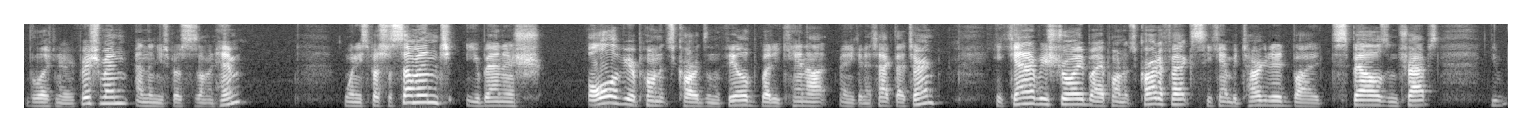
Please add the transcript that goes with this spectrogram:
the Legendary Fisherman, and then you special summon him. When he's special summoned, you banish all of your opponent's cards on the field, but he cannot make an attack that turn. He cannot be destroyed by opponent's card effects. He can't be targeted by spells and traps. You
